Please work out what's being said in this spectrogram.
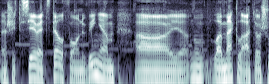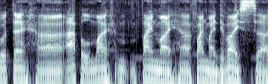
šīs sievietes telefonu viņam, nu, lai meklētu šo te Apple my, Find My, Find my Device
